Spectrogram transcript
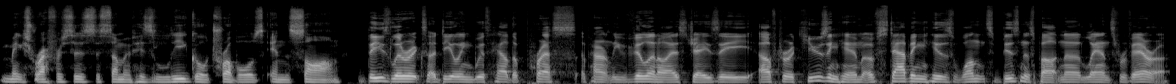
makes references to some of his legal troubles in the song. These lyrics are dealing with how the press apparently villainized Jay Z after accusing him of stabbing his once business partner, Lance Rivera.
